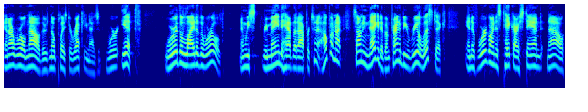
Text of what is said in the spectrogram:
In our world now, there's no place to recognize it. We're it. We're the light of the world, and we remain to have that opportunity. I hope I'm not sounding negative. I'm trying to be realistic, and if we're going to take our stand now,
